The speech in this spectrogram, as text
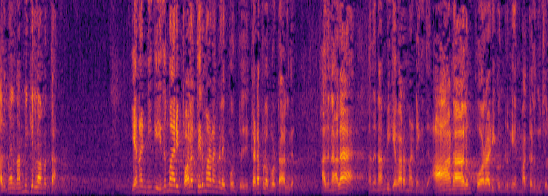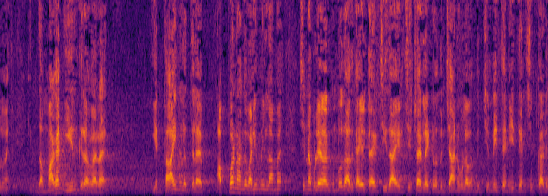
அது மேல் நம்பிக்கை இல்லாம தான். ஏன்னா நீங்க இது மாதிரி பல தீர்மானங்களை போட்டு கிடப்பில் போட்ட ஆளுகள். அதனால அந்த நம்பிக்கை வர மாட்டேங்குது ஆனாலும் போராடி கொண்டிருக்கேன் என் மக்களுக்கு சொல்லுவேன். இந்த மகன் இருக்கிற வர என் தாய் நிலத்தில் அப்போ நாங்கள் வலிமை இல்லாமல் சின்ன பிள்ளையா இருக்கும்போது அது கையெழுத்தாயிருச்சு இதாயிருச்சு ஸ்டெர்லைட் வந்துருச்சு அணுவில் வந்துருச்சு மீத்தேன் ஈத்தேன் சிப்காடு.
